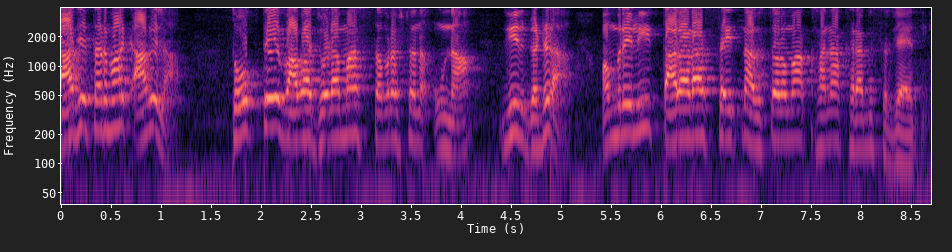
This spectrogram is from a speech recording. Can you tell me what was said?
તાજેતરમાં જ આવેલા તોકતે વાવાઝોડામાં સૌરાષ્ટ્રના ઉના, ગીર ગઢડા, અમરેલી તાલાડા સહિતના વિસ્તારોમાં ખાના ખરાબી સર્જાઈ હતી.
